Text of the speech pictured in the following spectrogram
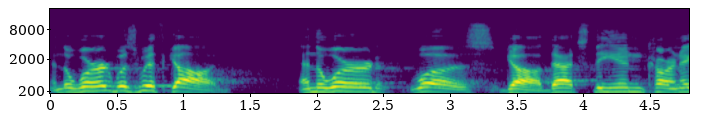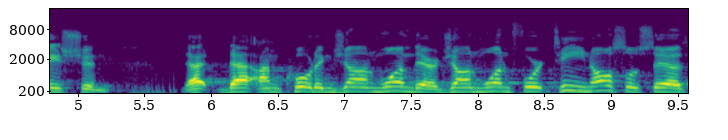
and the Word was with God, and the Word was God. That's the incarnation. That, that I'm quoting John 1 there. John 1 14 also says,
